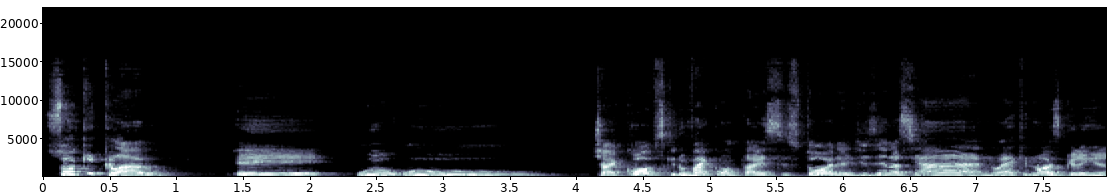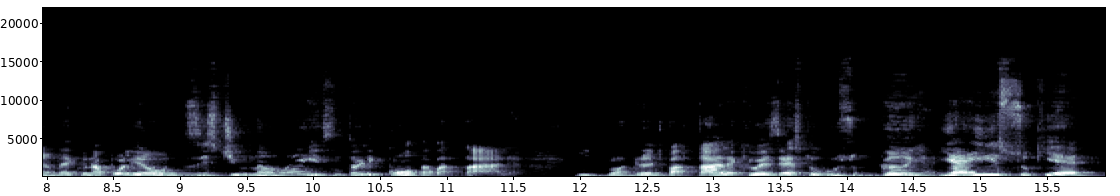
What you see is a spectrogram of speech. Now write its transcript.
Só que, claro, é, o, o Tchaikovsky não vai contar essa história dizendo assim, ah, não é que nós ganhamos, é que o Napoleão desistiu. Não, não é isso. Então ele conta a batalha, e uma grande batalha que o exército russo ganha. E é isso que é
